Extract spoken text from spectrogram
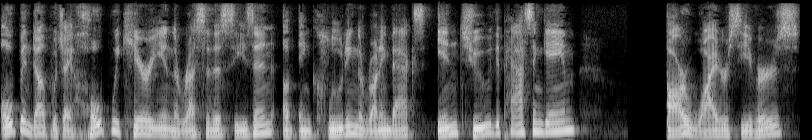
opened up, which I hope we carry in the rest of this season, of including the running backs into the passing game. Our wide receivers,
